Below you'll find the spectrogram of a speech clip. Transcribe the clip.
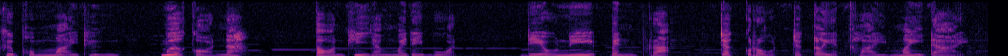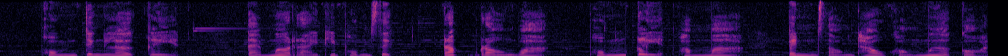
คือผมหมายถึง เมื่อก่อนนะ ตอนที่ยังไม่ได้บวช เดี๋ยวนี้เป็นพระจะโกรธจะเกลียดใครไม่ได้ ผมจึงเลิกเกลียด แต่เมื่อไหร่ที่ผมศึก รับรองว่า ผมเกลียดพม่า เป็นสองเท่าของเมื่อก่อน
